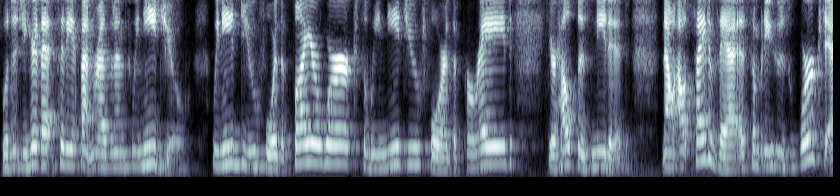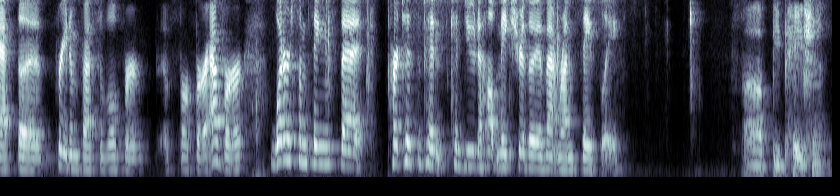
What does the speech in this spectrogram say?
Well, did you hear that, City of Fenton residents? We need you. We need you for the fireworks. We need you for the parade. Your help is needed. Now, outside of that, as somebody who's worked at the Freedom Festival for for forever, what are some things that participants can do to help make sure the event runs safely? Uh, be patient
